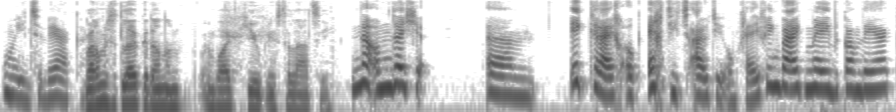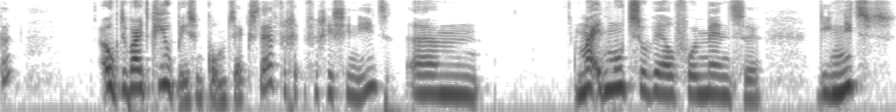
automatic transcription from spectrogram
om in te werken. Waarom is het leuker dan een, een White Cube installatie? Nou, omdat je. ehm, ik krijg ook echt iets uit die omgeving waar ik mee kan werken. Ook de White Cube is een context, hè? verg- vergis je niet. Ehm, maar het moet zowel voor mensen die niets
